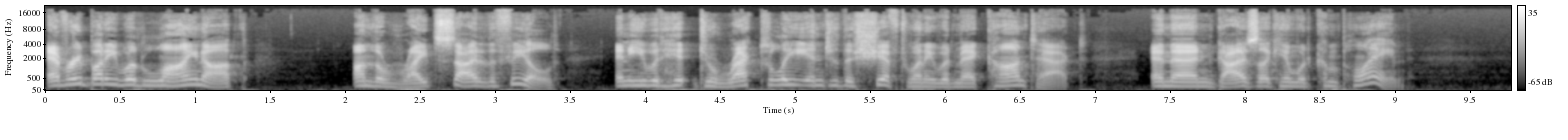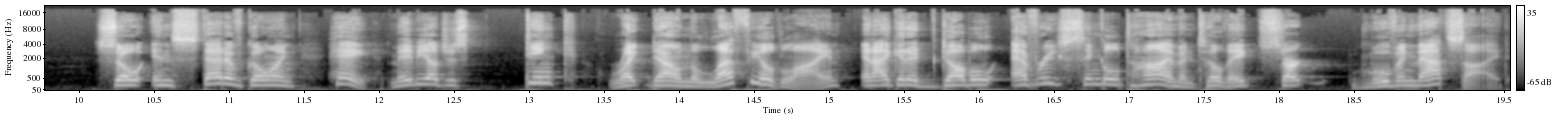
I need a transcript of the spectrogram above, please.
Everybody would line up on the right side of the field, and he would hit directly into the shift when he would make contact. And then guys like him would complain. So instead of going, hey, maybe I'll just dink right down the left field line and I get a double every single time until they start moving that side.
